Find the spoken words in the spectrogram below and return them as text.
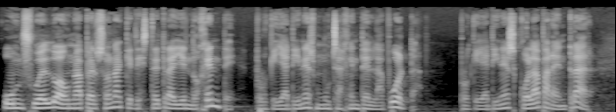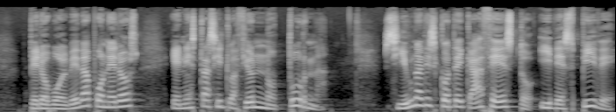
un sueldo a una persona que te esté trayendo gente, porque ya tienes mucha gente en la puerta porque ya tienes cola para entrar. Pero volved a poneros en esta situación nocturna. Si una discoteca hace esto y despide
